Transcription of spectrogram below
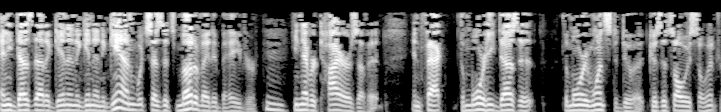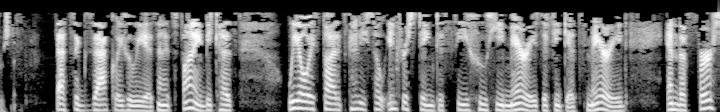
And he does that again and again and again, which says it's motivated behavior. Hmm. He never tires of it. In fact, the more he does it, the more he wants to do it because it's always so interesting. That's exactly who he is. And it's funny because we always thought it's going to be so interesting to see who he marries if he gets married. And the first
